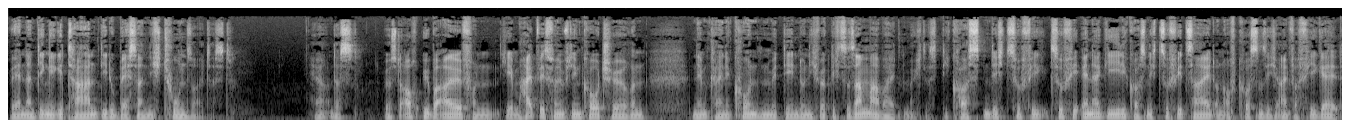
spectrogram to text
werden dann Dinge getan, die du besser nicht tun solltest. Ja, und das wirst du auch überall von jedem halbwegs vernünftigen Coach hören. Nimm keine Kunden, mit denen du nicht wirklich zusammenarbeiten möchtest. Die kosten dich zu viel, zu viel Energie, die kosten dich zu viel Zeit und oft kosten sich einfach viel Geld.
